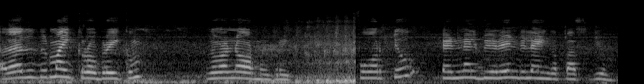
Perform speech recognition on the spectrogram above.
അതായത് ഇത് മൈക്രോ ബ്രേക്കും നമ്മുടെ നോർമൽ ബ്രേക്കും ഫോർ ടു ടെൻ എൽ ബിയുടെ എന്റെ ലൈൻ കപ്പാസിറ്റി ഉണ്ട്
